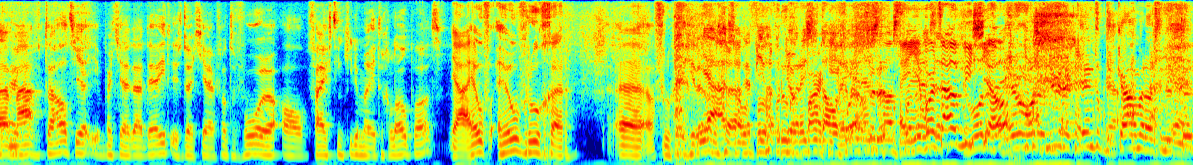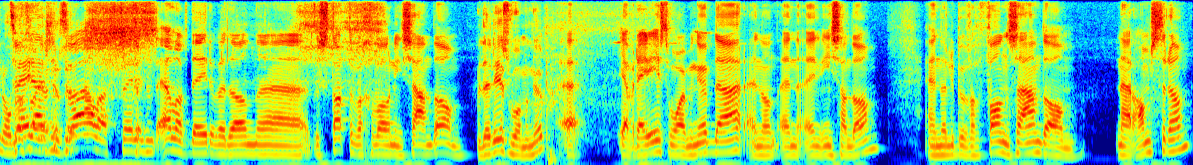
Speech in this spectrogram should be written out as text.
Even maar vertaald, je, wat jij daar deed, is dat jij van tevoren al 15 kilometer gelopen had. ja, heel, heel vroeger. Eh, vroeger. Weet je dat? Ja, zo vroeger een is het paar al. Hey, je wordt 2000 oud, Michel. we worden nu herkend op die camera's in de tunnel. Dat zou je zeggen. 2012, 2011 deden we dan, eh toen startten we gewoon in Zaandam. We deden eerst warming-up. Eh, ja, we deden eerst warming-up daar en, dan, en, en in Zaandam. En dan liepen we van Zaandam naar Amsterdam.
